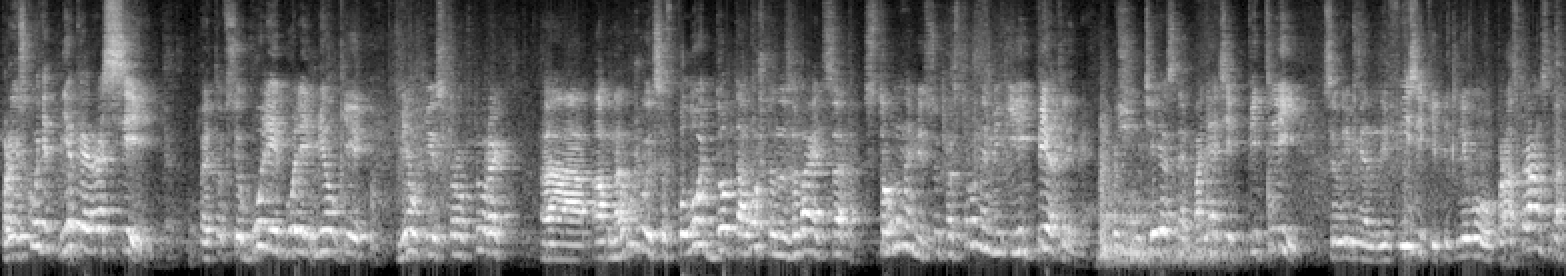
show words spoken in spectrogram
происходит некое рассеяние это все более и более мелкие, мелкие структуры а, обнаруживаются вплоть до того, что называется струнами, суперструнами или петлями. Очень интересное понятие петли в современной физике, петлевого пространства.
